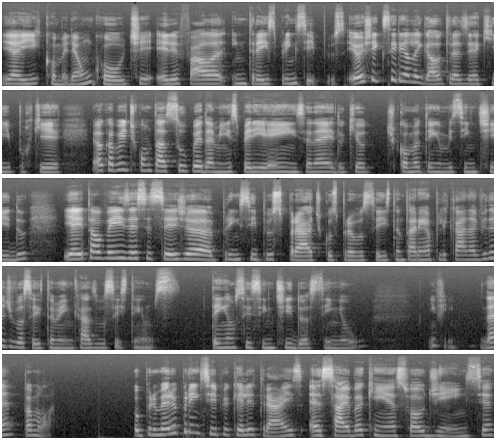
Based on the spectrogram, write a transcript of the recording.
E aí, como ele é um coach, ele fala em três princípios. Eu achei que seria legal trazer aqui, porque eu acabei de contar super da minha experiência, né? Do que eu, de como eu tenho me sentido. E aí, talvez esses sejam princípios práticos para vocês tentarem aplicar na vida de vocês também, caso vocês tenham, tenham se sentido assim, ou. Enfim, né? Vamos lá. O primeiro princípio que ele traz é saiba quem é a sua audiência.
